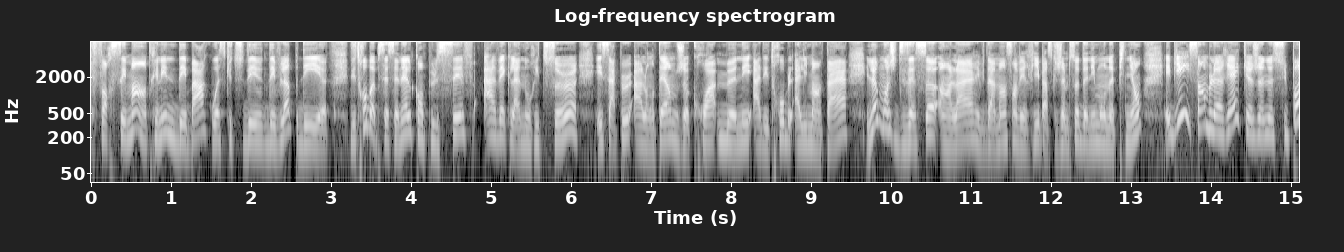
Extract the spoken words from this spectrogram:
forcément entraîner une débarque où est-ce que tu dé- développes des, euh, des troubles obsessionnels compulsifs avec la nourriture et ça peut à long terme, je crois, mener à des troubles alimentaires. Et là, moi, je disais ça en l'air, évidemment, sans vérifier parce que j'aime ça donner mon opinion. Eh bien, il semblerait que je ne suis pas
